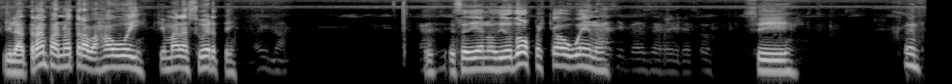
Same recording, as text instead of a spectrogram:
y la trampa no ha trabajado hoy. Qué mala suerte. Ese día nos dio dos pescados buenos. Sí. Bueno.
